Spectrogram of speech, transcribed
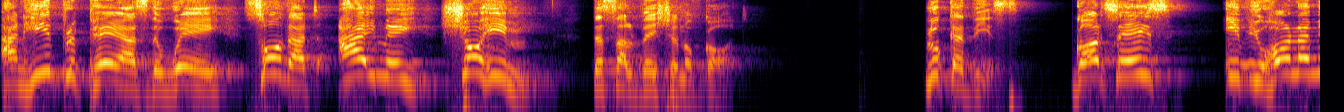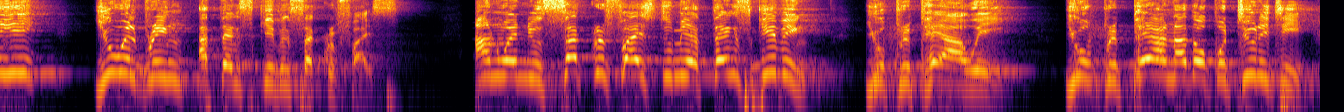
and he prepares the way so that I may show him the salvation of God. Look at this. God says, if you honor me, you will bring a thanksgiving sacrifice. And when you sacrifice to me a thanksgiving, you prepare a way. You prepare another opportunity.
